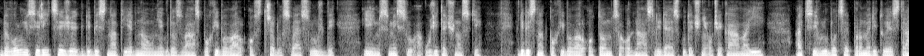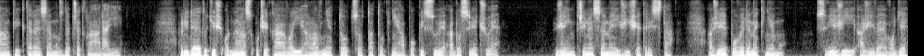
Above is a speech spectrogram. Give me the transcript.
dovoluji si říci, že kdyby snad jednou někdo z vás pochyboval o středu své služby, jejím smyslu a užitečnosti, kdyby snad pochyboval o tom, co od nás lidé skutečně očekávají, ať si hluboce promedituje stránky, které se mu zde předkládají. Lidé totiž od nás očekávají hlavně to, co tato kniha popisuje a dosvědčuje – že jim přineseme Ježíše Krista a že je povedeme k němu, svěží a živé vodě,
